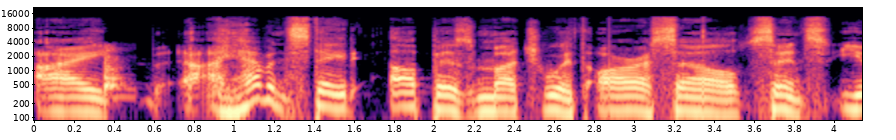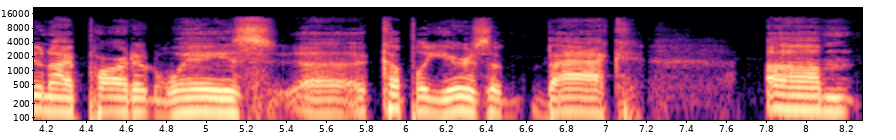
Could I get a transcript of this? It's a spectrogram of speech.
I I haven't stayed up as much with RSL since you and I parted ways uh, a couple years back. Um,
